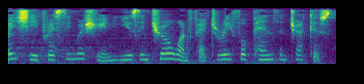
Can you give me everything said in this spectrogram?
Weishi pressing machine used in Churwan factory for pens and jackets.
